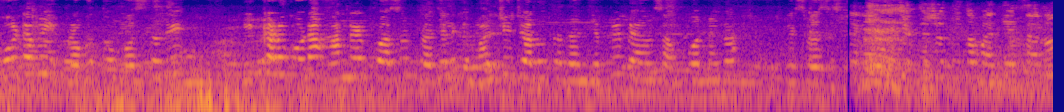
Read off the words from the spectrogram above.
కూటమి ప్రభుత్వం వస్తుంది. ఇక్కడ కూడా హండ్రెడ్ పర్సెంట్ ప్రజలకి మంచి జరుగుతుందని చెప్పి మేము సంపూర్ణంగా విశ్వసిస్తున్నాం చిత్తశుద్ధితో పనిచేశాను.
